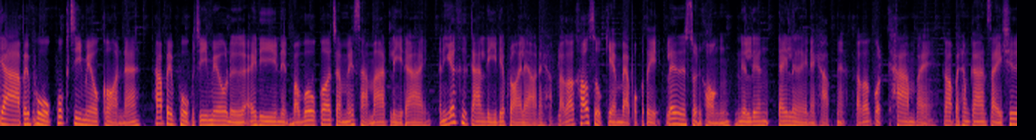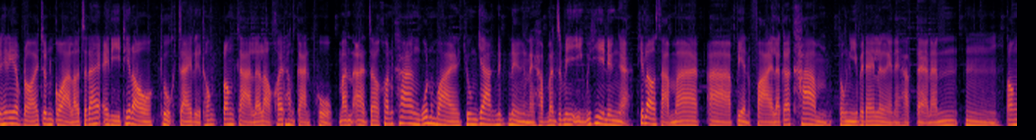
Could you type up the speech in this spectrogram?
อย่าไปผูกพวก Gmail ก่อนนะ ถ้าไปผูก Gmail หรือ ID NetBubble ก็จะไม่สามารถรีได้ อันนี้ก็คือการรีเรียบร้อยแล้วนะครับ แล้วก็เข้าสู่เกมแบบปกติเล่นในส่วนของเนื้อเรื่องได้เลยนะครับ เนี่ยเราก็กดข้ามไป ก็ไปทำการใส่ชื่อให้เรียบร้อยจนกว่าเราจะได้ ID ที่เราถูกใจหรือต้องต้องการแล้วเราค่อยทำการผูก มันอาจจะค่อนข้างวุ่นวายยุ่งยากนิดนึงนะครับ มันจะมีอีกวิธีหนึ่งอะที่เราสามารถอ่าเปลี่ยนไฟล์แล้วก็ข้ามตรงนี้ไปได้เลยนะครับ แต่นนั้นอืมต้อง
